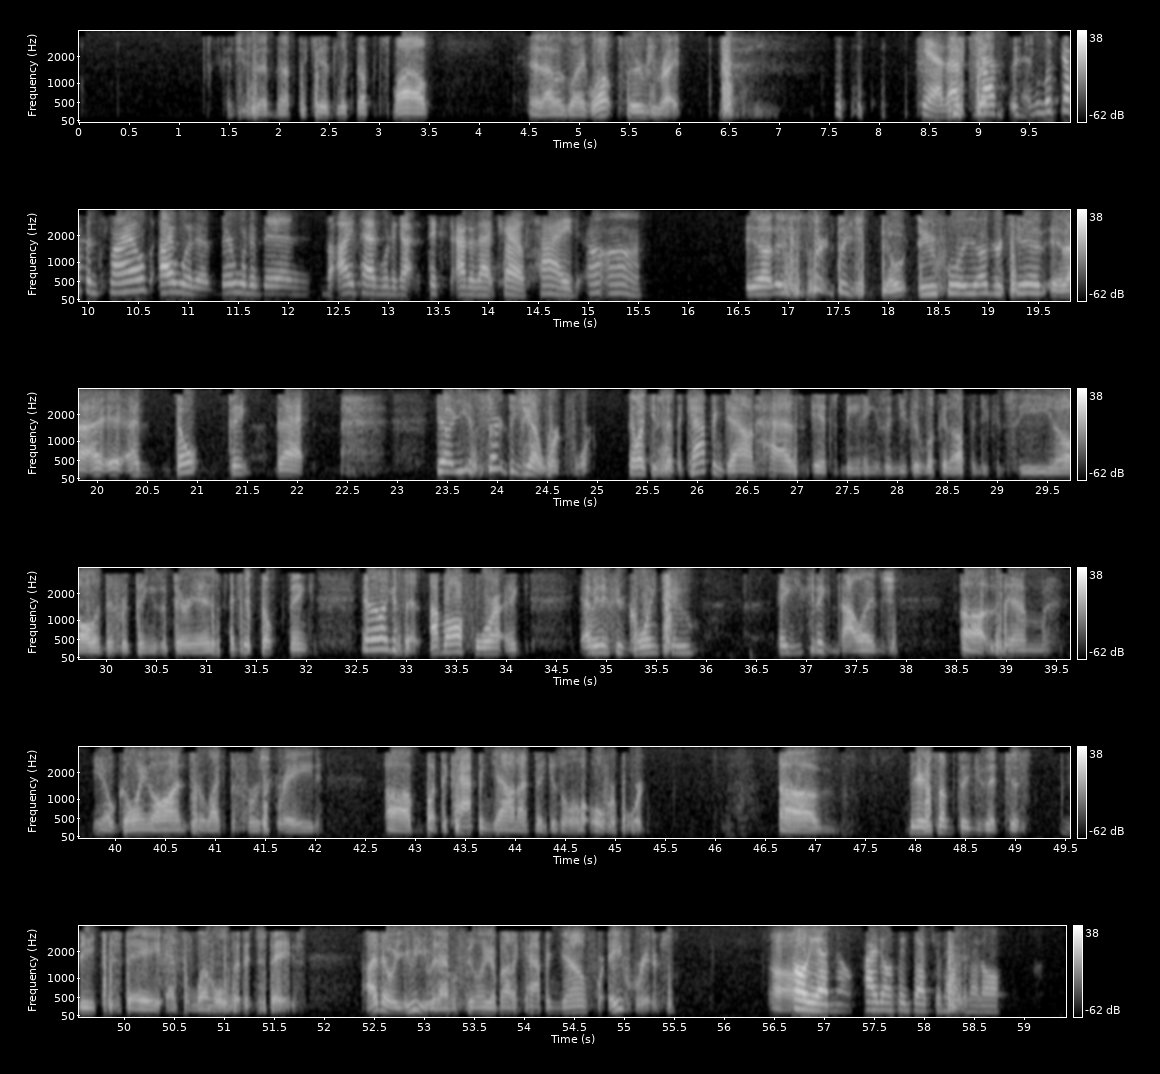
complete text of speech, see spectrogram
And she said that the kid looked up and smiled. And I was like, well, serves you right. Yeah, that's Just that's looked up and smiled. I would have. There would have been the iPad would have gotten fixed out of that child's hide. Uh uh Yeah, there's certain things you don't do for a younger kid, and I I don't think that you know you, certain things you got to work for. And like you said, the cap and gown has its meanings, and you can look it up and you can see you know all the different things that there is. I just don't think you know, like I said, I'm all for. I, I mean, if you're going to, you can acknowledge uh, them, you know, going on to like the first grade. Uh, but the cap and gown, I think, is a little overboard. Um, there's some things that just need to stay at the levels that it stays. I know you even have a feeling about a cap and gown for eighth graders. Um, Oh yeah, no. I don't think that should happen at all.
